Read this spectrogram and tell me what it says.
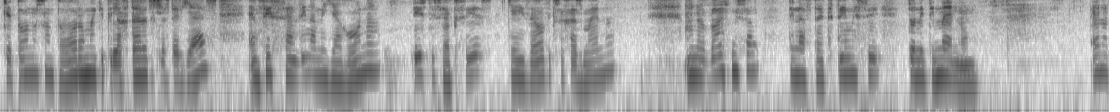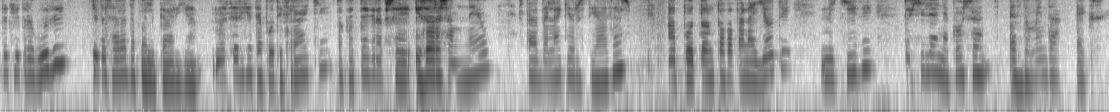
και τόνωσαν το όρομα και τη λαχτάρα της λευτεριάς, εμφύσισαν δύναμη για αγώνα, πίστη σε αξίες και ιδεώδη ξεχασμένα, αναβάθμισαν την αυτοεκτίμηση των ιτημένων. Ένα τέτοιο τραγούδι και τα 40 παλικάρια. Μας έρχεται από τη Θράκη, το κατέγραψε η Δώρα Σαμνέου στα αμπελάκια Ορστιάδας από τον Παπαπαναγιώτη Νικίδη το 1976.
